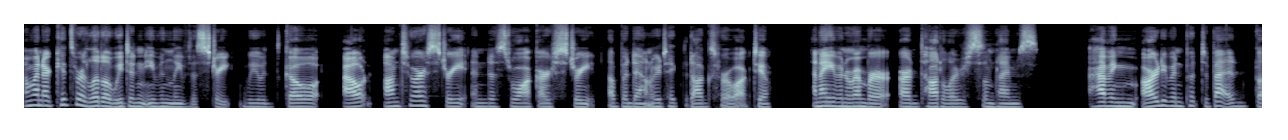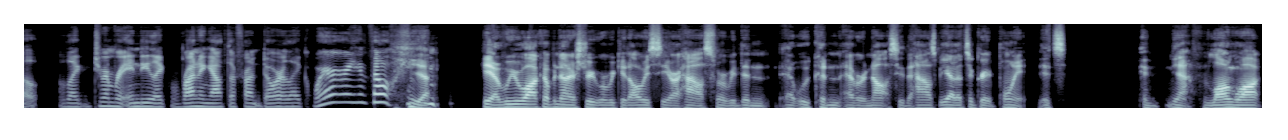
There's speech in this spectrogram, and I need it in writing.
And when our kids were little, we didn't even leave the street. We would go out onto our street and just walk our street up and down. We'd take the dogs for a walk too. And I even remember our toddlers sometimes having already been put to bed, but like, do you remember Indy like running out the front door, like, where are you going? Yeah. Yeah, we walk up and down our street where we could always see our house, where we didn't, uh, we couldn't ever not see the house. But yeah, that's a great point. It's, and yeah, long walk,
